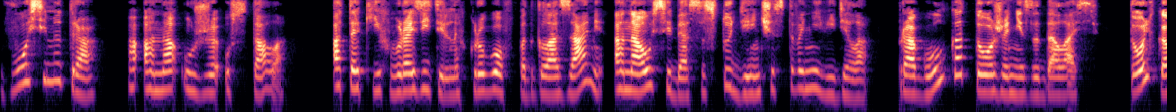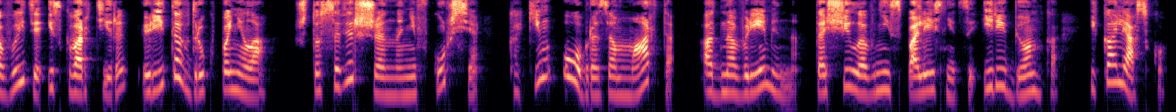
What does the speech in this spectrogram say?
Восемь утра, а она уже устала. А таких выразительных кругов под глазами она у себя со студенчества не видела. Прогулка тоже не задалась. Только выйдя из квартиры, Рита вдруг поняла, что совершенно не в курсе, каким образом Марта одновременно тащила вниз по лестнице и ребенка, и коляску,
